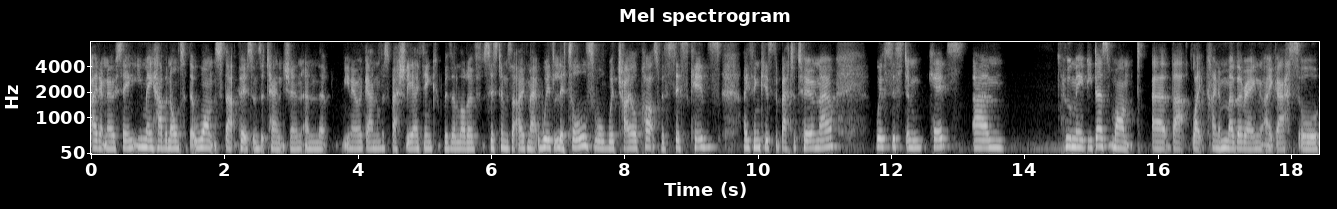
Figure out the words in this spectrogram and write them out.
I don't know, say you may have an alter that wants that person's attention and that, you know, again, especially I think with a lot of systems that I've met with littles or with child parts, with cis kids, I think is the better term now, with system kids, um, who maybe does want uh, that like kind of mothering, I guess, or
